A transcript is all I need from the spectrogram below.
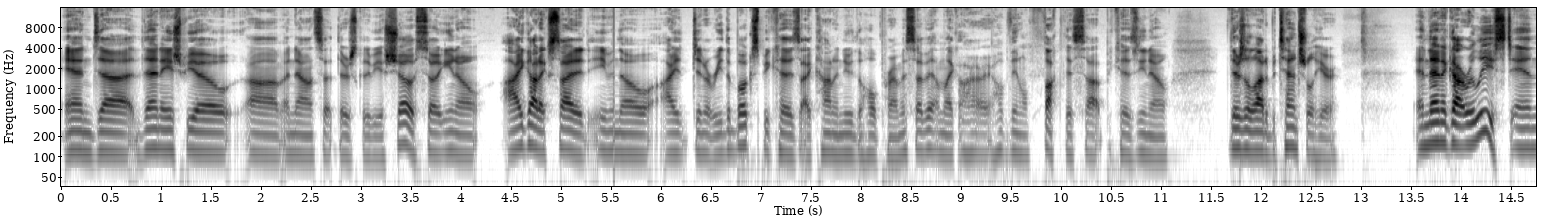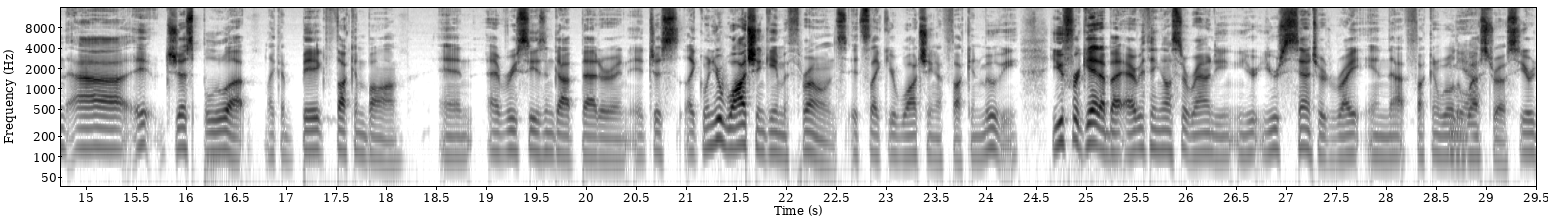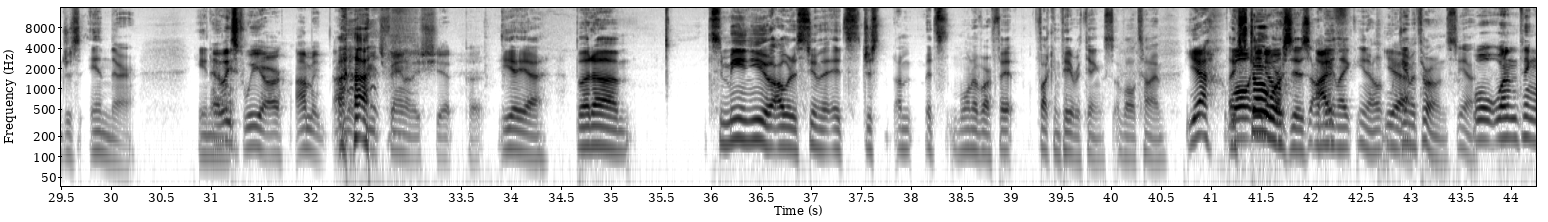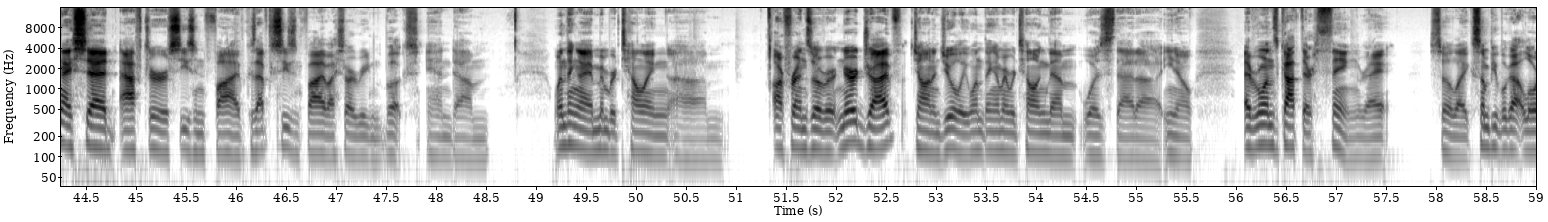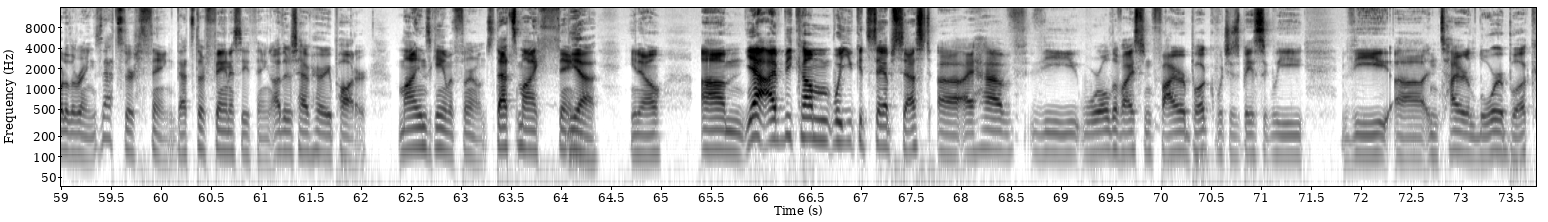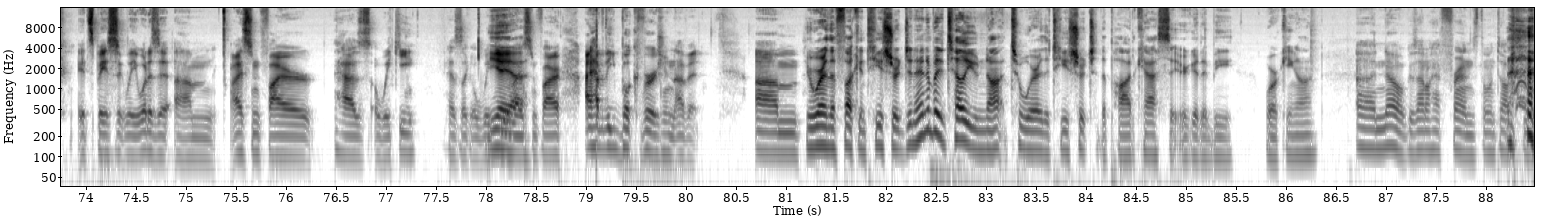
and uh, then HBO um, announced that there's going to be a show. So you know. I got excited even though I didn't read the books because I kind of knew the whole premise of it. I'm like, all right, I hope they don't fuck this up because, you know, there's a lot of potential here. And then it got released and uh, it just blew up like a big fucking bomb. And every season got better. And it just, like, when you're watching Game of Thrones, it's like you're watching a fucking movie. You forget about everything else around you. You're, you're centered right in that fucking world Yeah. of Westeros. You're just in there. You know? At least we are. I'm a, I'm a huge fan of this shit. But Yeah, yeah. But um, to me and you, I would assume that it's just um, it's one of our fa- fucking favorite things of all time. yeah, Like well, Star you know, Wars is. I mean, I've- like you know, yeah. Game of Thrones. Yeah. Well, one thing I said after season five, because after season five, I started reading the books, and um, one thing I remember telling um, our friends over at Nerd Drive, John and Julie, one thing I remember telling them was that uh, you know, everyone's got their thing, right? So like some people got Lord of the Rings, that's their thing, that's their fantasy thing. Others have Harry Potter. Mine's Game of Thrones. That's my thing. yeah. you know um, yeah i've become what you could say obsessed uh, i have the world of ice and fire book which is basically the uh, entire lore book it's basically what is it um, ice and fire has a wiki it has like a wiki Yeah, of yeah. ice and fire i have the book version of it um, You're wearing the fucking T-shirt. Did anybody tell you not to wear the T-shirt to the podcast that you're going to be working on? uh, no because i don't have friends no one talks to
